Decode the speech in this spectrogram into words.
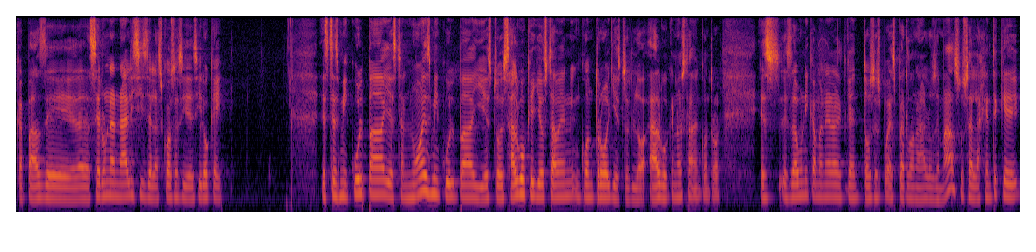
capaz de hacer un análisis de las cosas y decir, ok, esta es mi culpa y esta no es mi culpa y esto es algo que yo estaba en, control y esto es lo- algo que no estaba en control, es, es la única manera que entonces puedes perdonar a los demás. O sea, la gente que,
